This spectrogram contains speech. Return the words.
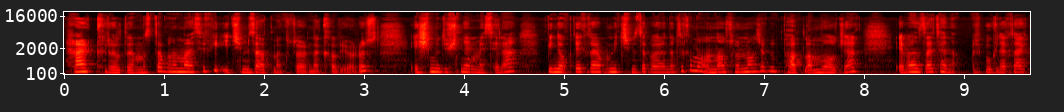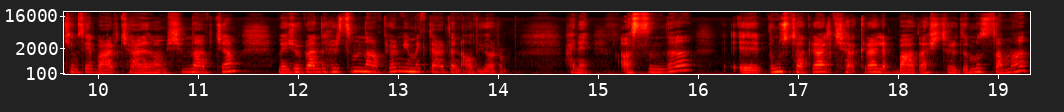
Her kırıldığımızda bunu maalesef ki içimize atmak zorunda kalıyoruz. E şimdi düşünelim mesela bir noktaya kadar bunu içimize barındırdık ama ondan sonra ne olacak? Bir patlama olacak. E ben zaten bugüne kadar kimseye bağırıp çağıramamışım. Ne yapacağım? Mecbur ben de hırsımı ne yapıyorum? Yemeklerden alıyorum. Hani aslında e, bunu sakral çakrayla bağdaştırdığımız zaman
